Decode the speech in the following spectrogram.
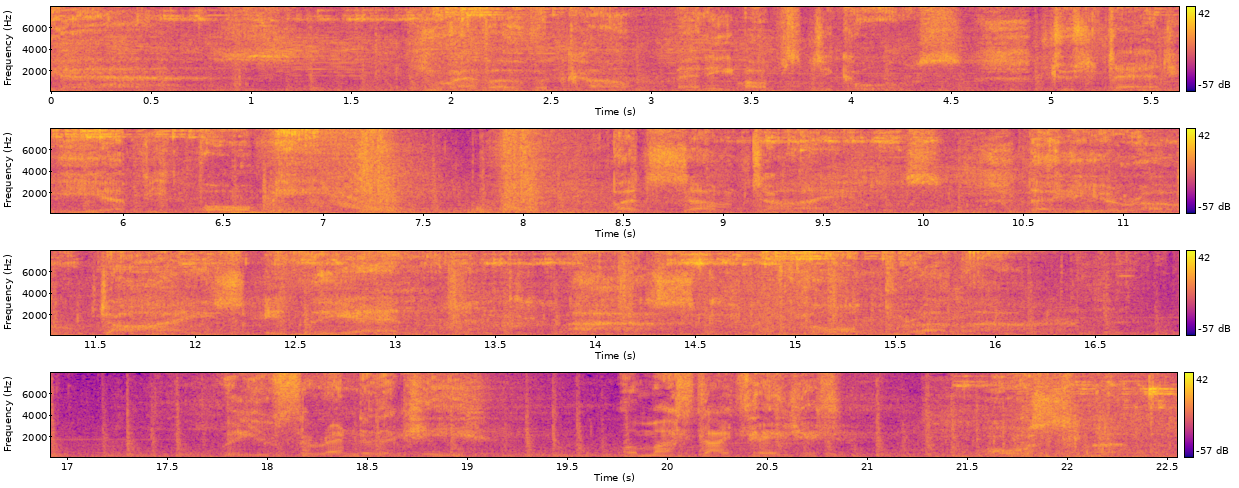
Yes. You have overcome many obstacles to stand here before me. But sometimes the hero dies in the end. Surrender the key? Or must I take it? Horseman,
